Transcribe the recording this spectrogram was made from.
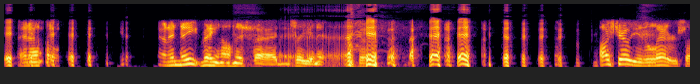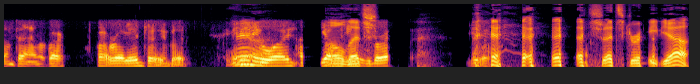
And I thought kind of neat being on this side and seeing it. I'll show you the letter sometime if I I run into him. But Yeah. anyway, yeah, Oh, that's- great. Yeah. that's that's great. Yeah,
